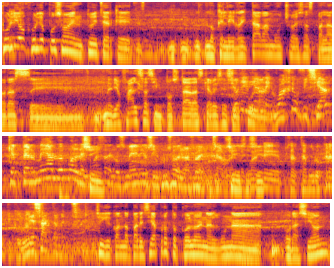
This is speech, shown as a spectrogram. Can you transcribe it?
Julio, Julio puso en Twitter que lo que le irritaba mucho esas palabras eh, medio falsas, impostadas que a veces Yo diría el circulan. ¿no? lenguaje oficial que permea luego al lenguaje Sí. de los medios, incluso de las redes. Claro, Sí, el sí, lenguaje pues, hasta burocrático, ¿no? Exactamente. Sí, que cuando aparecía protocolo en alguna oración,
